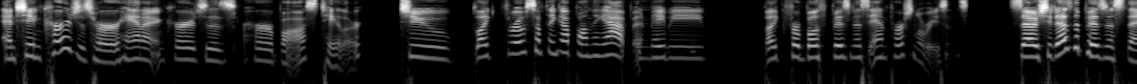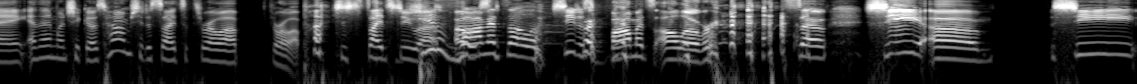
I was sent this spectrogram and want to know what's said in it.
And she encourages her, Hannah encourages her boss, Taylor, to like throw something up on the app and maybe like for both business and personal reasons. So she does the business thing, and then when she goes home, she decides to throw up. Throw up. she decides to. she uh, just post. vomits all over. She just vomits all over. so she, um, she.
